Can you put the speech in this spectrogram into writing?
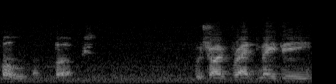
full of books, which I've read maybe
